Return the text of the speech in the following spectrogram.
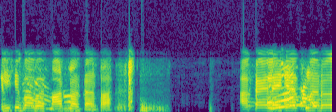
మిల్కీ బాబాయ్ మాట్లాడంట అక్కాయలు ఏం చేస్తున్నారు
